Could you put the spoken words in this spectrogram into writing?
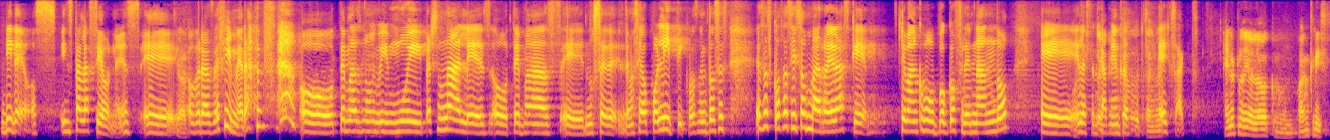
Videos, instalaciones, eh, obras efímeras o temas muy, muy personales o temas, eh, no sé, demasiado políticos. Entonces, esas cosas sí son barreras que, que van como un poco frenando eh, el acercamiento. Exacto. El otro día hablaba con Juan Cris.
